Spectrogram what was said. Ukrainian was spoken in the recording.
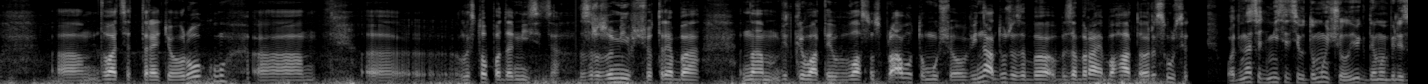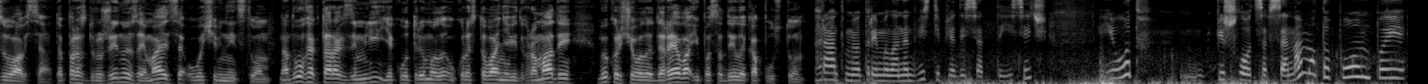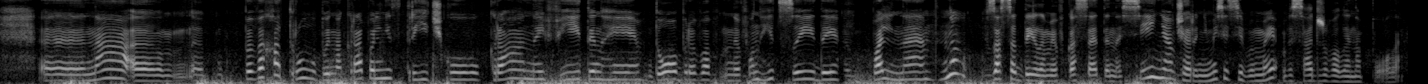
23-го року е, е, листопада місяця. Зрозумів, що треба нам відкривати власну справу, тому що війна дуже забирає багато ресурсів. 11 місяців тому чоловік демобілізувався. Тепер з дружиною займається овочівництвом. На двох гектарах землі, яку отримали у користування від громади, викорчували дерева і посадили капусту. Грант ми отримали на 250 тисяч. І от пішло це все на мотопомпи, е, на е, ПВХ-труби, на крапельні стрічку, крани, фітинги, добрива, фунгіциди, пальне. Ну, засадили ми в касети насіння. В червні місяці ми висаджували на поле.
